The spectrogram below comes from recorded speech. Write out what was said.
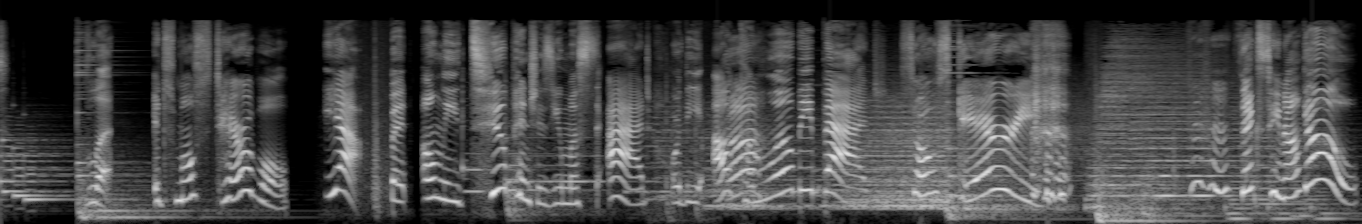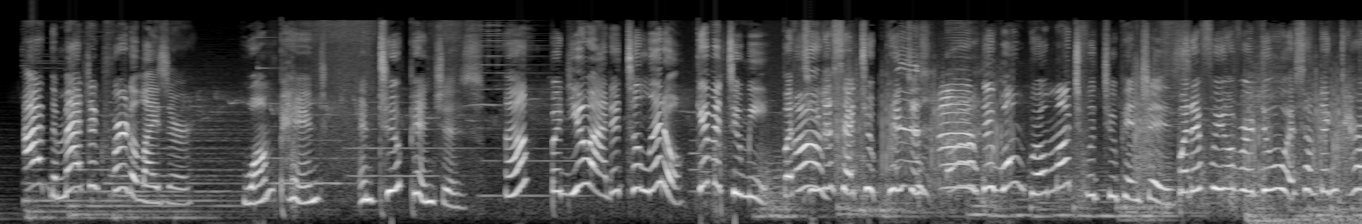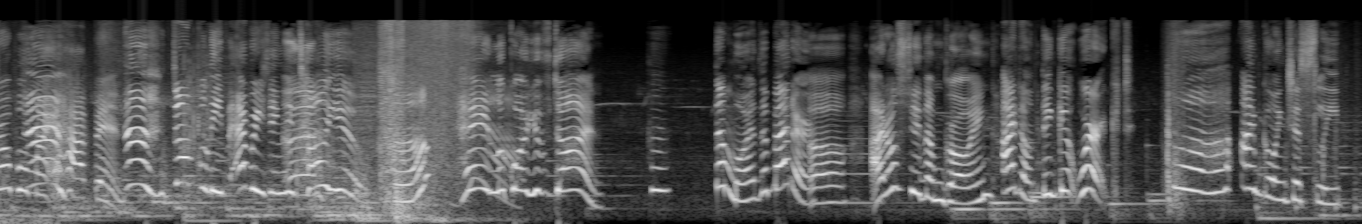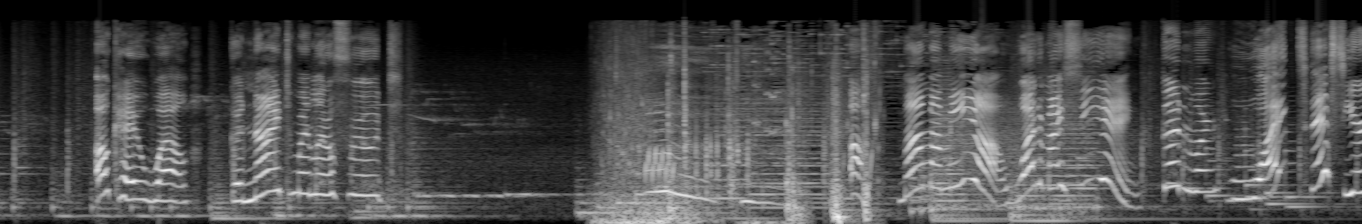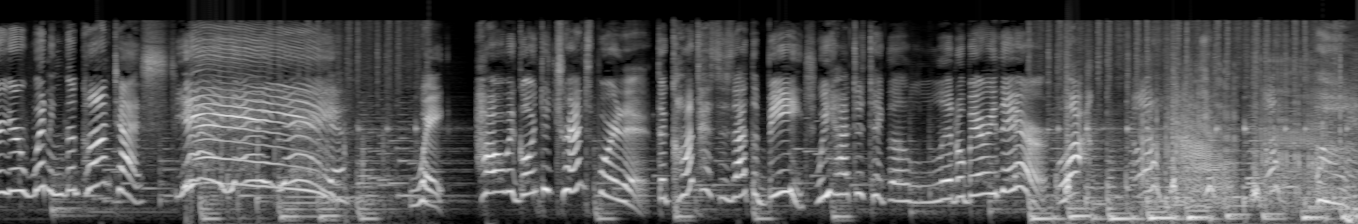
Blech. It smells terrible. Yeah, but only two pinches you must add, or the outcome ah. will be bad. So scary. Thanks, Tina. Go! Add the magic fertilizer. One pinch and two pinches. Huh? But you added too little. Give it to me. But ah. Tina said two pinches. Ah, they won't grow much with two pinches. But if we overdo it, something terrible ah. might happen. Ah, don't believe everything they ah. tell you. Huh? Hey, look what you've done. Hmm. The more the better. Uh, I don't see them growing. I don't think it worked. I'm going to sleep. Okay, well, good night, my little fruit. Hmm. Mia! What am I seeing? Good morning. What? This year you're winning the contest. Yay! Wait, how are we going to transport it? The contest is at the beach. We have to take the little berry there.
